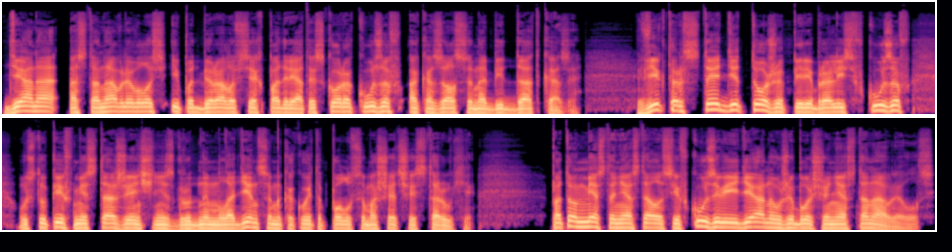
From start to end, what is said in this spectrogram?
Диана останавливалась и подбирала всех подряд, и скоро кузов оказался набит до отказа. Виктор с Тедди тоже перебрались в кузов, уступив места женщине с грудным младенцем и какой-то полусумасшедшей старухе. Потом места не осталось и в кузове, и Диана уже больше не останавливалась.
